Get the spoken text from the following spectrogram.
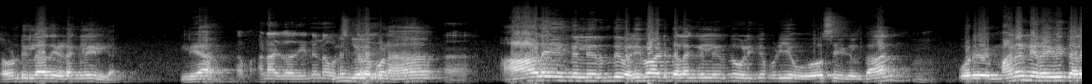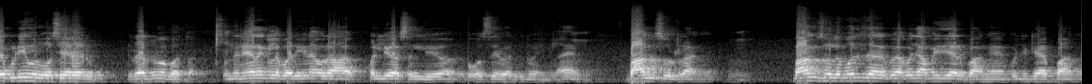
சவுண்ட் இல்லாத இடங்களே இல்லை. இல்லையா? ஆனா அது என்னன்னா சொல்ல போனா ஆலயங்கள்ல இருந்து வழிபாட்டு தலங்கள்ல இருந்து ஒழிக்கக்கூடிய ஓசைகள் தான் ஒரு மன நிறைவை தரக்கூடிய ஒரு ஓசையாக இருக்கும். யதார்த்தமா பார்த்தா. அந்த நேரங்கள்ல பாத்தீங்கன்னா ஒரு பள்ளிவாசல்லையோ ஓசை வருதுன்னு வைங்களேன். பாங்கு சொல்றாங்க. ம். பாங்கு சொல்லும் போது கொஞ்சம் அமைதியா இருப்பாங்க கொஞ்சம் கேட்பாங்க.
